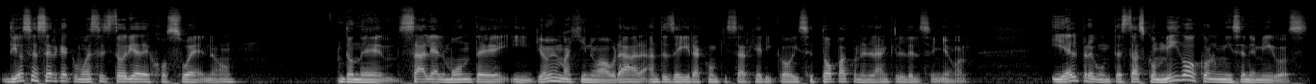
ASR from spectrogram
Dios se acerca como esa historia de Josué, ¿no? Donde sale al monte y yo me imagino a orar antes de ir a conquistar Jericó y se topa con el ángel del Señor y él pregunta, ¿estás conmigo o con mis enemigos?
